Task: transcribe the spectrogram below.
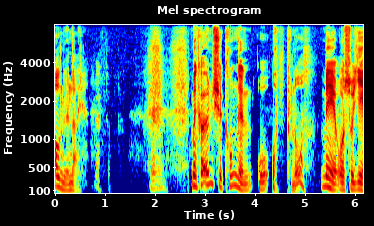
allmuen der. Men hva ønsker kongen å oppnå med å gi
